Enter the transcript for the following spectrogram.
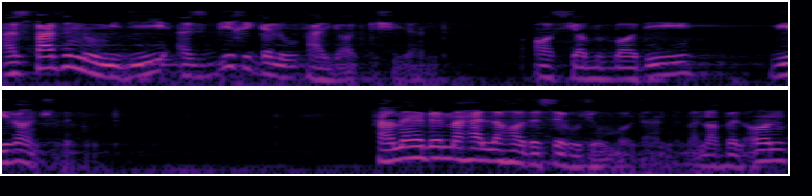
از فرط نومیدی از بیخ گلو فریاد کشیدند. آسیاب بادی ویران شده بود. همه به محل حادثه هجوم بردند و ناپل اون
